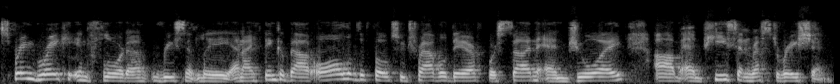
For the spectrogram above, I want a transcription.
spring break in Florida recently, and I think about all of the folks who traveled there for sun and joy um, and peace and restoration.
